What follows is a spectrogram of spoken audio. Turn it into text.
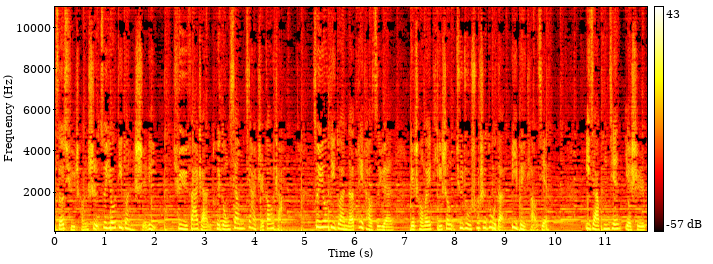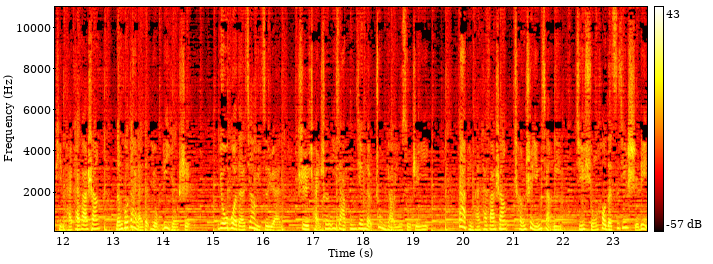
择取城市最优地段的实力，区域发展推动项目价值高涨。最优地段的配套资源也成为提升居住舒适度的必备条件。溢价空间也是品牌开发商能够带来的有利优势。优渥的教育资源。是产生溢价空间的重要因素之一。大品牌开发商城市影响力及雄厚的资金实力，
